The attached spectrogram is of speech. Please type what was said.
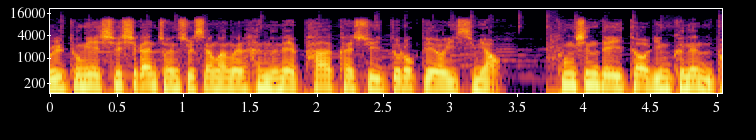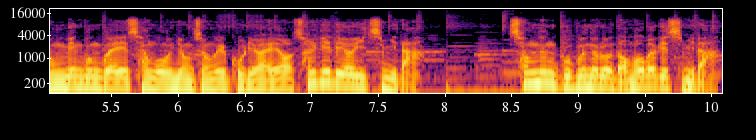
을 통해 실시간 전술 상황을 한눈에 파악할 수 있도록 되어 있으며 통신 데이터 링크는 동맹군과의 상호 운영성을 고려하여 설계되어 있습니다. 성능 부분으로 넘어가겠습니다.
